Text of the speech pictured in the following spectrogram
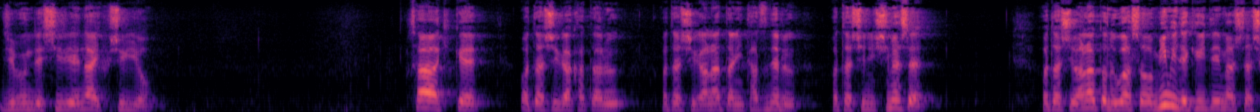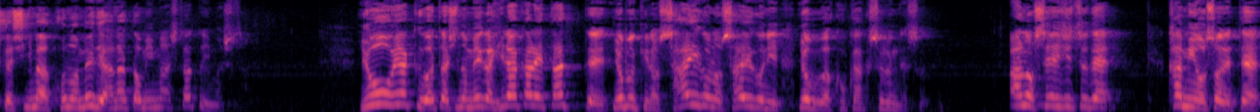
自分で知り得ない不思議を。さあ聞け。私が語る。私があなたに尋ねる。私に示せ。私はあなたの噂を耳で聞いていました。しかし今この目であなたを見ましたと言いました。ようやく私の目が開かれたって呼ぶ記の最後の最後に呼ぶは告白するんです。あの誠実で神を恐れて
